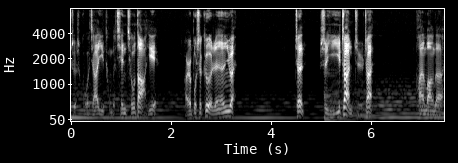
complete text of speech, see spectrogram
这是国家一统的千秋大业，而不是个人恩怨。朕是以战止战。盼望的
